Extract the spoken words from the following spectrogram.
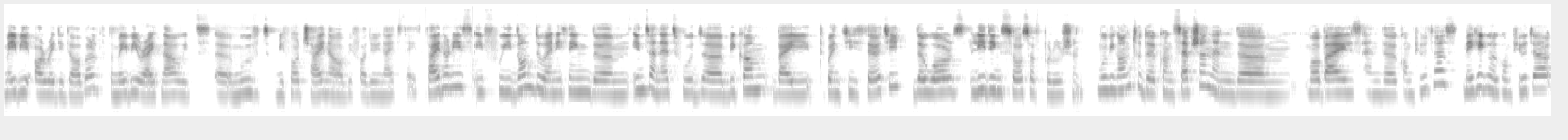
maybe already doubled. So maybe right now it's uh, moved before China or before the United States. Finally, if we don't do anything, the um, internet would uh, become by 2030 the world's leading source of pollution. Moving on to the conception and um, mobiles and the computers, making a computer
